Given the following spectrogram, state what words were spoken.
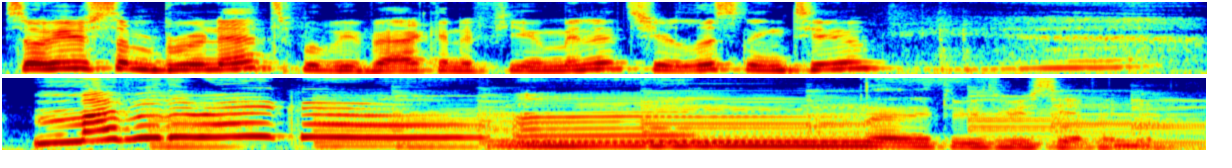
So here's some brunettes. We'll be back in a few minutes. You're listening to My Boy the Riot Girl on 93.3 CFMU.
